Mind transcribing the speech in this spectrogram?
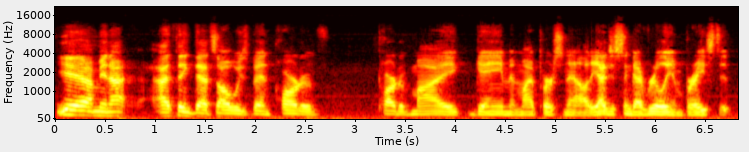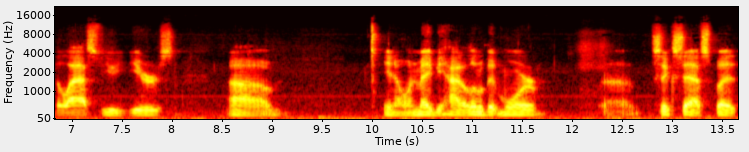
Yeah, I mean, I I think that's always been part of part of my game and my personality. I just think I've really embraced it the last few years, um, you know, and maybe had a little bit more uh, success. But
